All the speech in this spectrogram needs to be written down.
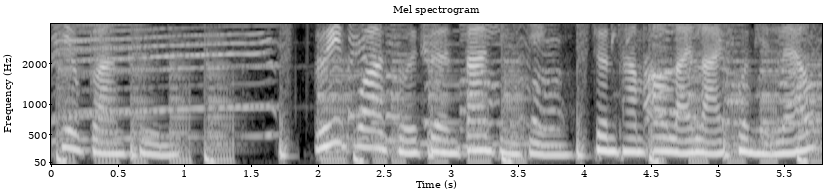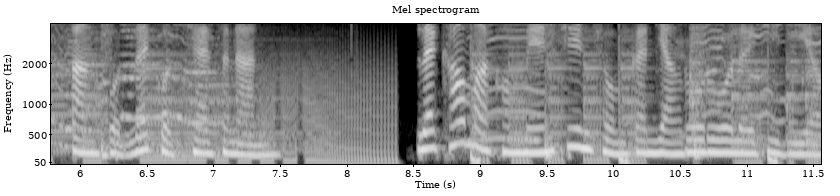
เที่ยวกลางคืน เรียกว่าสวยเกินต้านจริงๆ จนทำเอาหลายๆ คนเห็นแล้ว ต่างกดและกดแชร์สนั่นและเข้ามาคอมเมนต์ชื่นชมกันอย่างรัวๆเลยทีเดียว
